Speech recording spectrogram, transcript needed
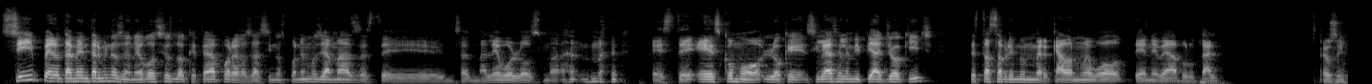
Sí, pero también en términos de negocios lo que te da por, o sea, si nos ponemos ya más este, malévolos, este, es como lo que si le das el MVP a Jokic, te estás abriendo un mercado nuevo de NBA brutal. Eso sí.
